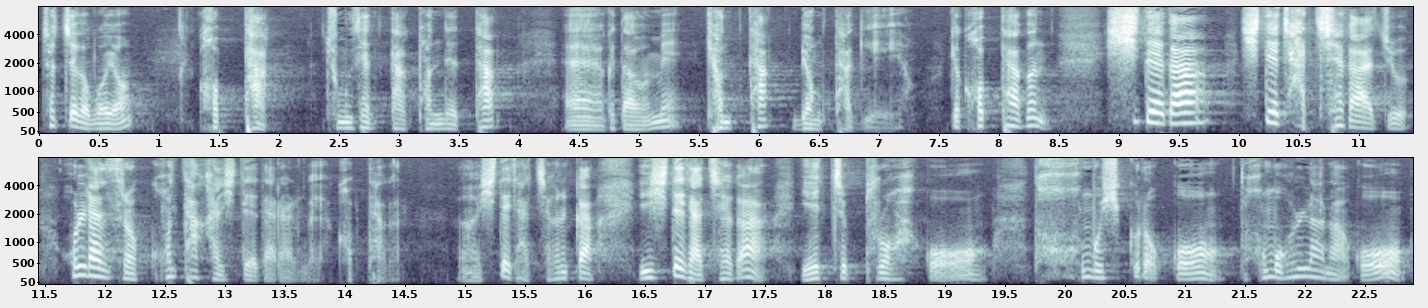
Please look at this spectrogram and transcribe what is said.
첫째가 뭐요? 겁탁, 중생탁, 번뇌탁, 그 다음에 견탁, 명탁이에요. 그러니까 겁탁은 시대가 시대 자체가 아주 혼란스럽고 혼탁한 시대다라는 거예요. 겁탁은 어, 시대 자체. 그러니까 이 시대 자체가 예측 불허하고 너무 시끄럽고 너무 혼란하고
